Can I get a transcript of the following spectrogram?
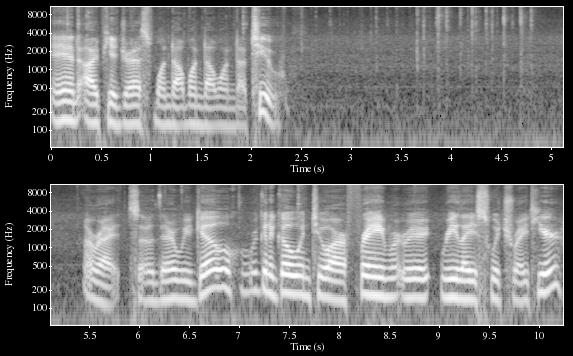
and IP address 1.1.1.2. Alright, so there we go. We're going to go into our frame re relay switch right here.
